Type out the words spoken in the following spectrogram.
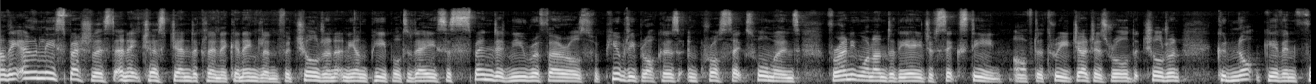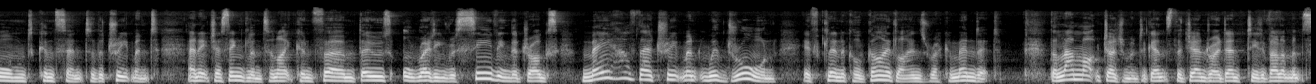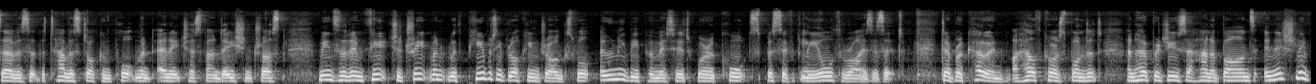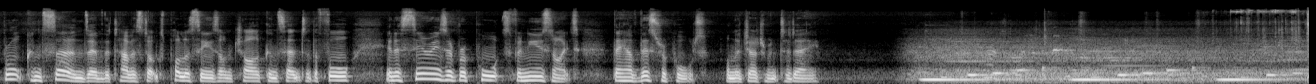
Now, the only specialist NHS gender clinic in England for children and young people today suspended new referrals for puberty blockers and cross sex hormones for anyone under the age of 16 after three judges ruled that children could not give informed consent to the treatment. NHS England tonight confirmed those already receiving the drugs may have their treatment withdrawn if clinical guidelines recommend it. The landmark judgment against the Gender Identity Development Service at the Tavistock and Portman NHS Foundation Trust means that in future treatment with puberty blocking drugs will only be permitted where a court specifically authorises it. Deborah Cohen, our health correspondent, and her producer Hannah Barnes initially brought concerns over the Tavistock's policies on child consent to the fore in a series of reports for Newsnight. They have this report on the judgment today.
